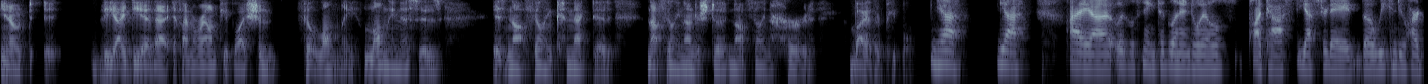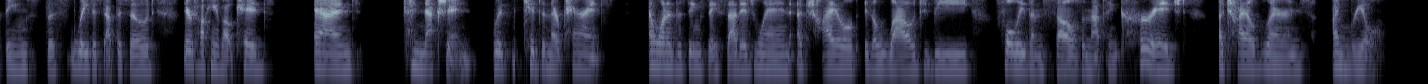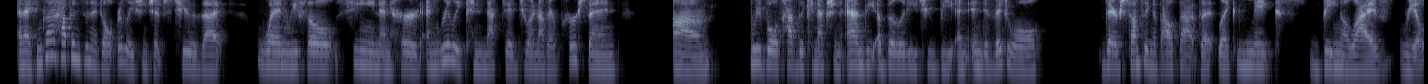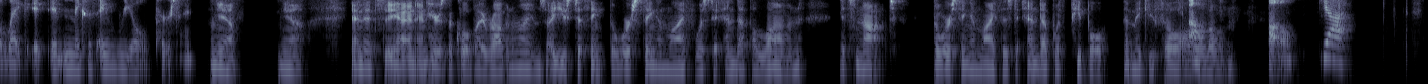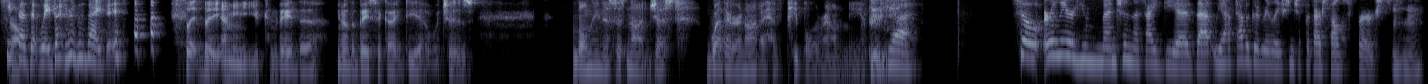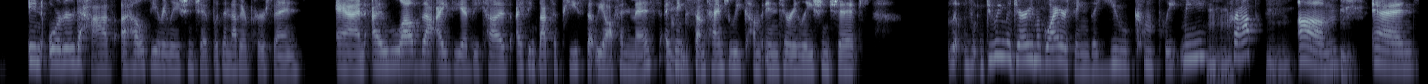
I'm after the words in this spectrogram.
you know, the idea that if I'm around people, I shouldn't feel lonely. Loneliness is, is not feeling connected, not feeling understood, not feeling heard by other people. Yeah. Yeah. I uh, was listening to Glennon Doyle's podcast yesterday, the We Can Do Hard Things, this latest episode. They were talking about kids and connection with kids and their parents. And one of the things they said is when a child is allowed to be fully themselves and that's encouraged, a child learns, I'm real. And I think that happens in adult relationships too, that when we feel seen and heard and really connected to another person um, we both have the connection and the ability to be an individual there's something about that that like makes being alive real like it, it makes us a real person. Yeah. Yeah and it's yeah and, and here's the quote by robin williams i used to think the worst thing in life was to end up alone it's not the worst thing in life is to end up with people that make you feel all oh. alone. Oh, yeah. So, he says it way better than I did. but but I mean, you conveyed the you know the basic idea, which is loneliness is not just whether or not I have people around me. yeah. So earlier you mentioned this idea that we have to have a good relationship with ourselves 1st mm-hmm. in order to have a healthy relationship with another person and I love that idea because I think that's a piece that we often miss. I mm-hmm. think sometimes we come into relationships doing the Jerry Maguire thing, the you complete me mm-hmm. crap. Mm-hmm. Um, and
